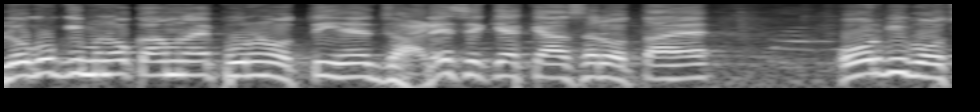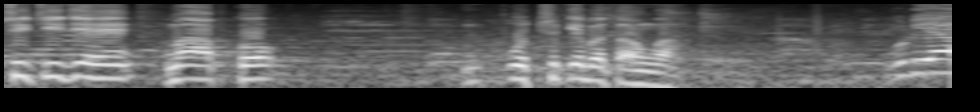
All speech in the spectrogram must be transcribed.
लोगों की मनोकामनाएँ पूर्ण होती हैं। झाड़े से क्या क्या असर होता है? और भी बहुत सी चीज़ें हैं। मैं आपको पूछ के बताऊँगा। गुड़िया,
